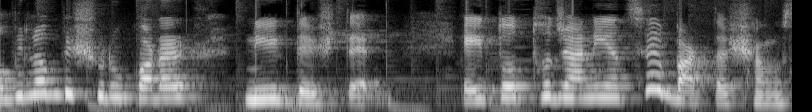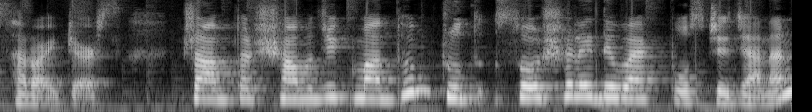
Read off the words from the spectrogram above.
অবিলম্বে শুরু করার নির্দেশ দেন। এই তথ্য জানিয়েছে বার্তা সংস্থা রয়টার্স। ট্রাম্প তার সামাজিক মাধ্যম ট্রুথ সোশ্যালে দেওয়া এক পোস্টে জানান,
